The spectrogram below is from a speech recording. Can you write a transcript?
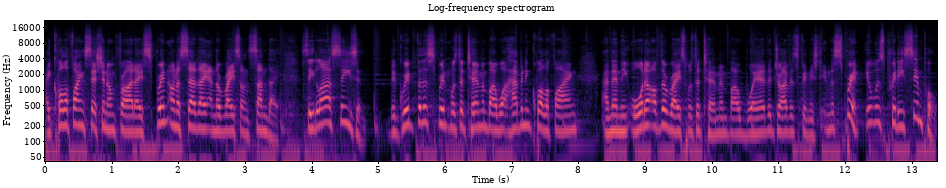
A qualifying session on Friday, sprint on a Saturday, and the race on Sunday. See, last season, the grid for the sprint was determined by what happened in qualifying, and then the order of the race was determined by where the drivers finished in the sprint. It was pretty simple.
